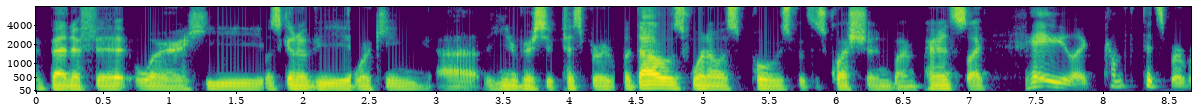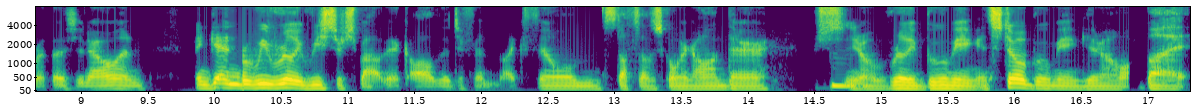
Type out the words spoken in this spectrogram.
benefit where he was going to be working at the University of Pittsburgh. But that was when I was posed with this question by my parents, like, "Hey, like, come to Pittsburgh with us," you know, and and again, we really researched about like all the different like film stuff that was going on there which is, you know, mm-hmm. really booming and still booming, you know. But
